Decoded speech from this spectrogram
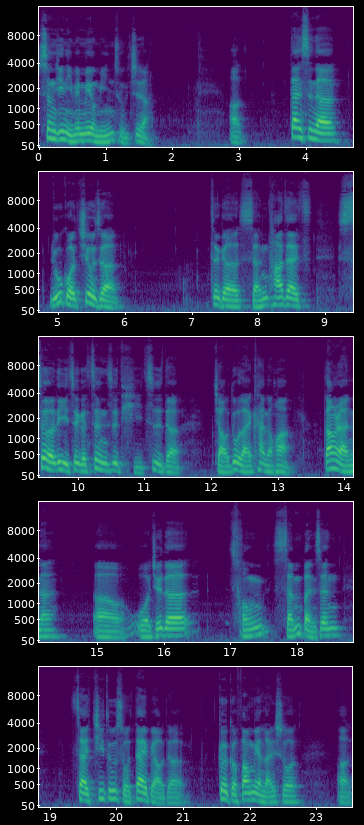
圣经里面没有民主制啊，啊，但是呢，如果就着这个神他在设立这个政治体制的角度来看的话，当然呢，呃，我觉得从神本身在基督所代表的各个方面来说，呃，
